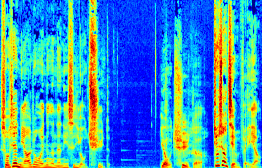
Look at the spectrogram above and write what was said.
首先，你要认为那个能力是有趣的，有趣的，就像减肥一样。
